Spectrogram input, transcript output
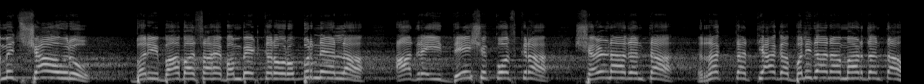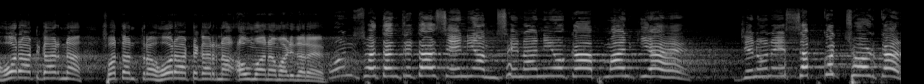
अमित शाह बरी बाबा साहेब अंबेडकर और उब्रने अल देशकोस्क शरण रक्त त्याग बलिदान होराटार स्वतंत्र होराटार अवमान उन स्वतंत्रता सेनियों सेनानियों का अपमान किया है जिन्होंने सब कुछ छोड़कर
